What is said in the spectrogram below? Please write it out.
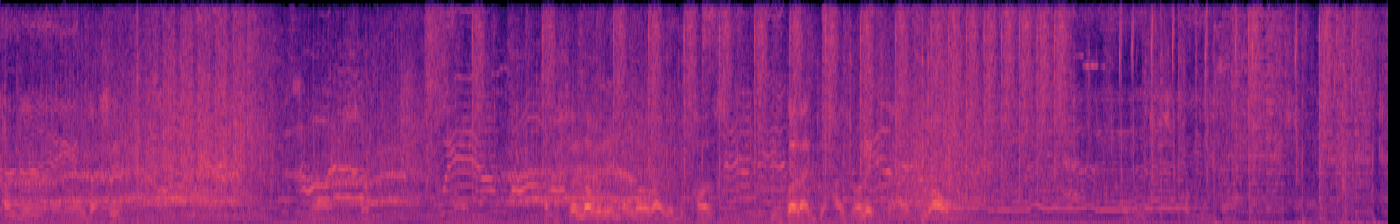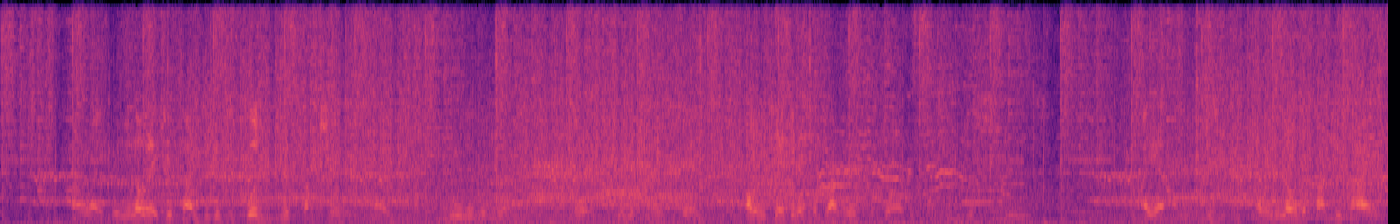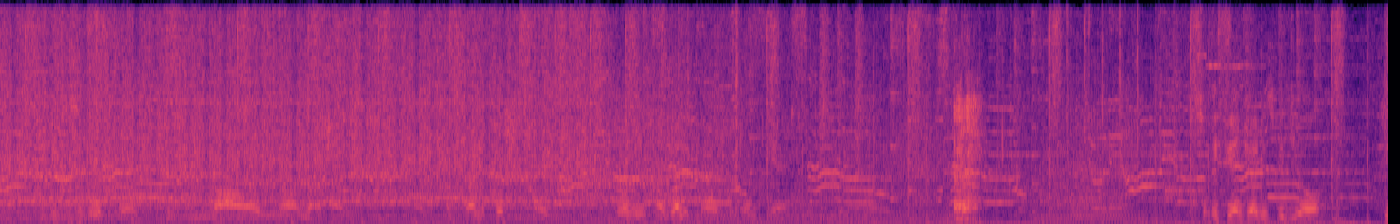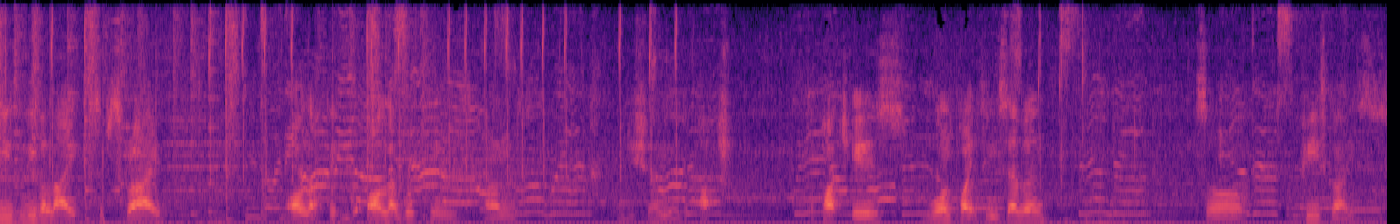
And then uh, that's it. Yeah, so. I prefer lowering the lowrider because you've got like the hydraulics that help you out. When you lower it two times, it gives you good drift action, like really good one. But too much. And when you're taking it for drag races, though, because you just lose. Ah yeah, and, just, and when you lower the car two times, it gives you a go curve. Not a, not, not a chance. I'm trying to push, it, like, going in hydraulic mode, yeah. so if you enjoyed this video, please leave a like, subscribe, all that thing, all that good things and me show you the patch. The patch is 1.37 so peace guys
